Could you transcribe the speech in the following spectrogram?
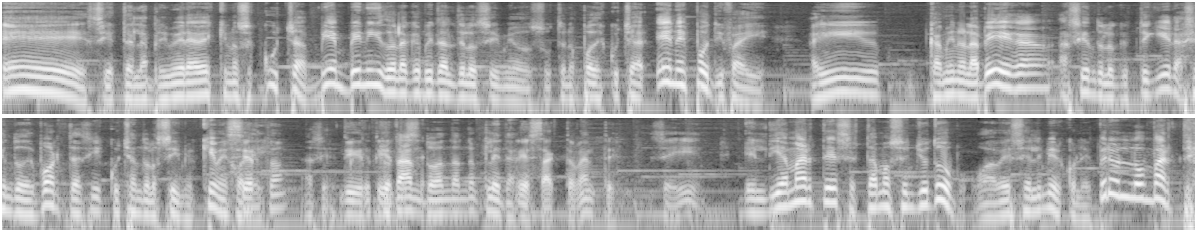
Eh, si esta es la primera vez que nos escucha, bienvenido a la capital de los simios. Usted nos puede escuchar en Spotify. Ahí camino a la pega, haciendo lo que usted quiera, haciendo deporte, así escuchando los simios. ¿Qué mejor? ¿Cierto? Así, andando en cleta. Exactamente. Sí. El día martes estamos en YouTube, o a veces el miércoles, pero los martes.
